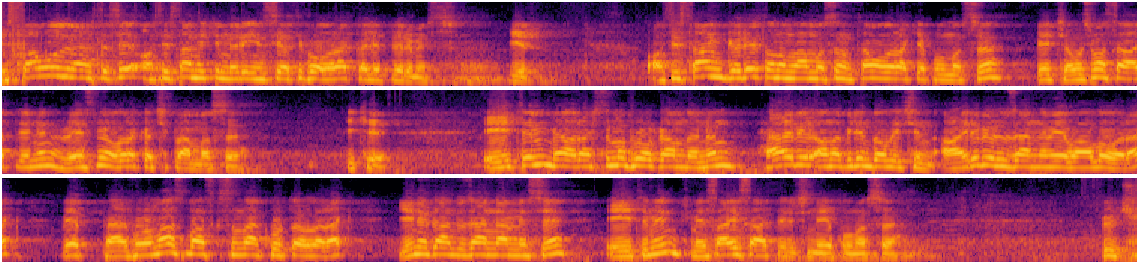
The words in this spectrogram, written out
İstanbul Üniversitesi Asistan Hekimleri İnisiyatifi olarak taleplerimiz. 1. Asistan görev tanımlanmasının tam olarak yapılması ve çalışma saatlerinin resmi olarak açıklanması. 2. Eğitim ve araştırma programlarının her bir ana bilim dalı için ayrı bir düzenlemeye bağlı olarak ve performans baskısından kurtarılarak yeniden düzenlenmesi, eğitimin mesai saatleri içinde yapılması. 3.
